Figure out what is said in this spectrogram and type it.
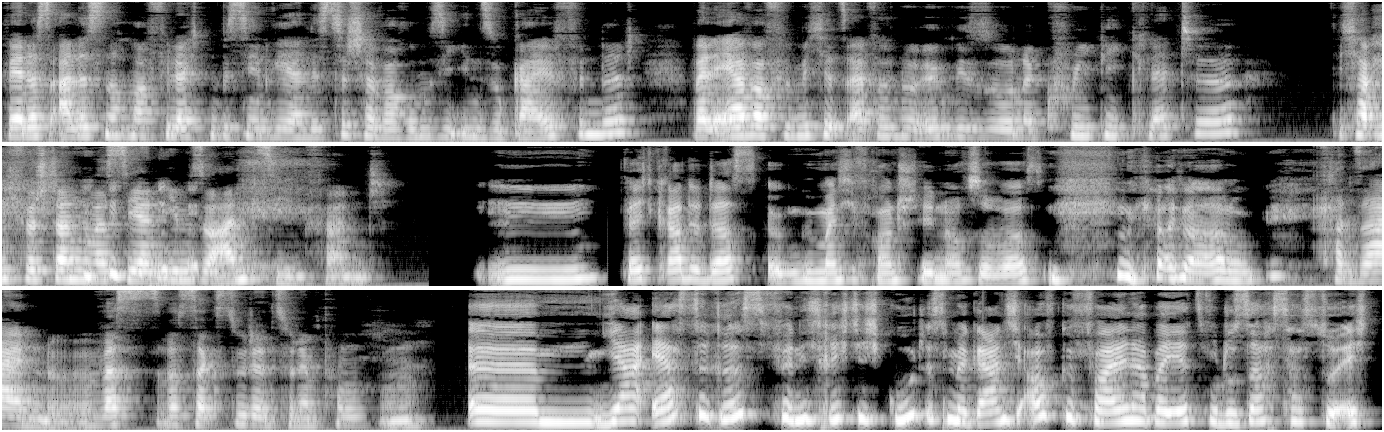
wär das alles nochmal vielleicht ein bisschen realistischer, warum sie ihn so geil findet. Weil er war für mich jetzt einfach nur irgendwie so eine creepy Klette. Ich habe nicht verstanden, was sie an ihm so anziehend fand. Mhm. Vielleicht gerade das. Irgendwie manche Frauen stehen auf sowas. Keine Ahnung. Kann sein. Was, was sagst du denn zu den Punkten? Ähm, ja, ersteres finde ich richtig gut, ist mir gar nicht aufgefallen, aber jetzt, wo du sagst, hast du echt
